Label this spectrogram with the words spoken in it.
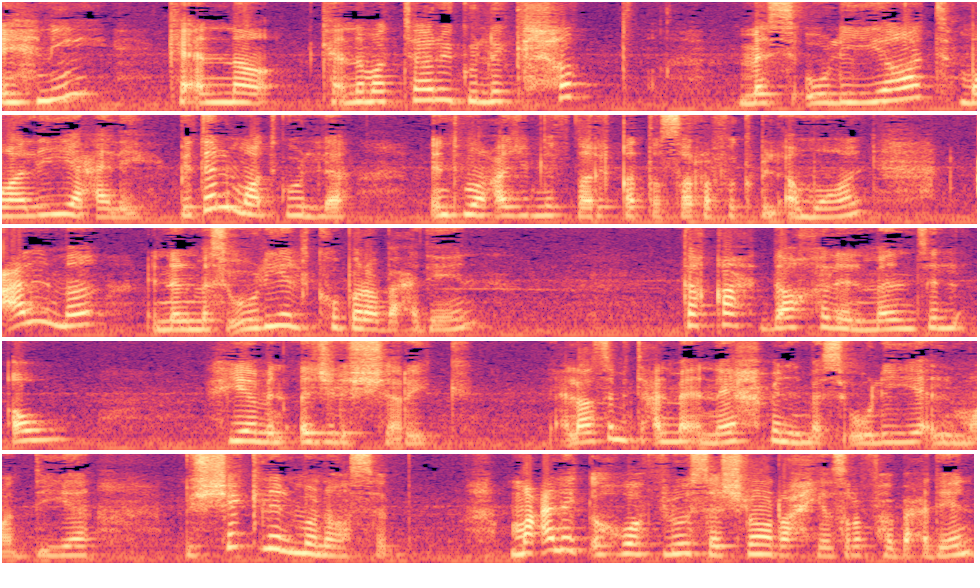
هني كأنه كأنما التاري يقول لك حط مسؤوليات مالية عليه بدل ما تقول له أنت مو عاجبني في طريقة تصرفك بالأموال. علمه إن المسؤولية الكبرى بعدين تقع داخل المنزل أو هي من أجل الشريك. يعني لازم تعلمه أنه يحمل المسؤولية المادية بالشكل المناسب. ما عليك هو فلوسه شلون راح يصرفها بعدين.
